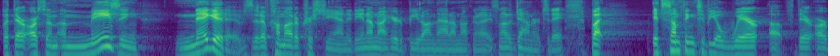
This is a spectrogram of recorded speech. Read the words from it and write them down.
but there are some amazing negatives that have come out of Christianity. And I'm not here to beat on that. I'm not going to, it's not a downer today. But it's something to be aware of. There are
